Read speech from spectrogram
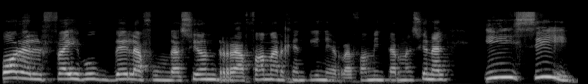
por el Facebook de la Fundación Rafam Argentina y Rafam Internacional. Y si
